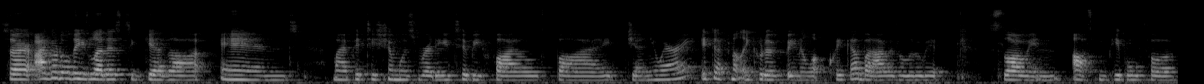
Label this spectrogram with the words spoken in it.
So I got all these letters together and my petition was ready to be filed by January. It definitely could have been a lot quicker, but I was a little bit slow in asking people for,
